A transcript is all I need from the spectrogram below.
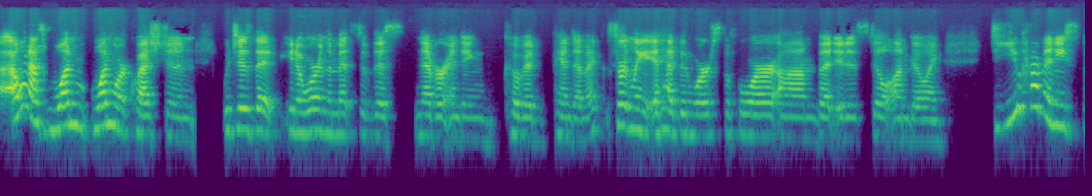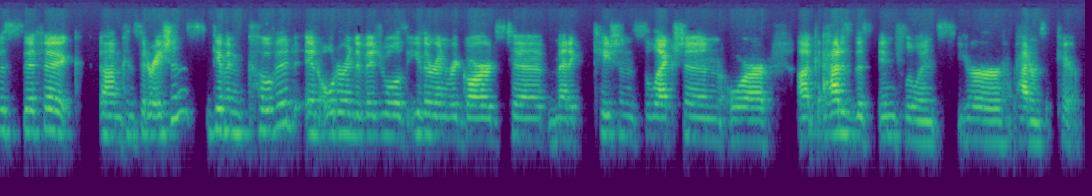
I want to ask one one more question, which is that you know we're in the midst of this never-ending COVID pandemic. Certainly, it had been worse before, um, but it is still ongoing. Do you have any specific um, considerations given COVID in older individuals, either in regards to medication selection or uh, how does this influence your patterns of care?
